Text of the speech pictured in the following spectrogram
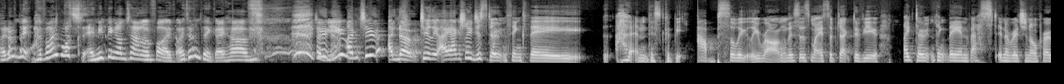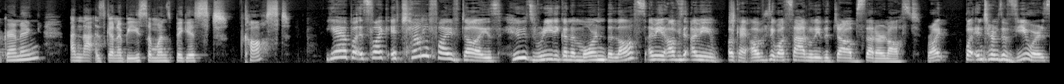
I don't think, have I watched anything on Channel 5? I don't think I have. have you? I'm too, uh, no, Julie, I actually just don't think they, and this could be absolutely wrong. This is my subjective view. I don't think they invest in original programming, and that is going to be someone's biggest cost. Yeah, but it's like if Channel Five dies, who's really going to mourn the loss? I mean, obviously, I mean, okay, obviously, what's sad will be the jobs that are lost, right? But in terms of viewers,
